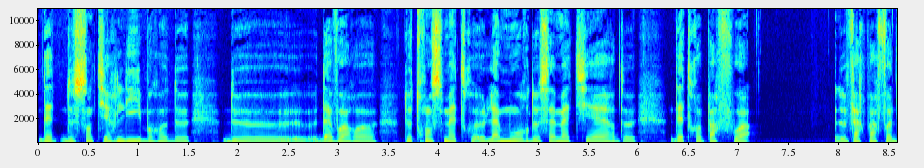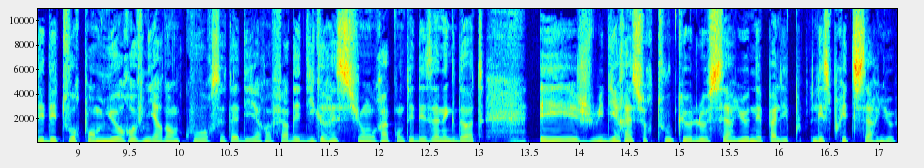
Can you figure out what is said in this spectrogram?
de sentir libre, de de d'avoir euh, de transmettre l'amour de sa matière, de d'être parfois de faire parfois des détours pour mieux revenir dans le cours, c'est-à-dire faire des digressions, raconter des anecdotes. Et je lui dirais surtout que le sérieux n'est pas l'esprit de sérieux.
